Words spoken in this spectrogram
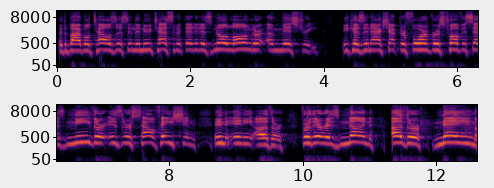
But the Bible tells us in the New Testament that it is no longer a mystery Because in Acts chapter 4 and verse 12, it says, Neither is there salvation in any other, for there is none other name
